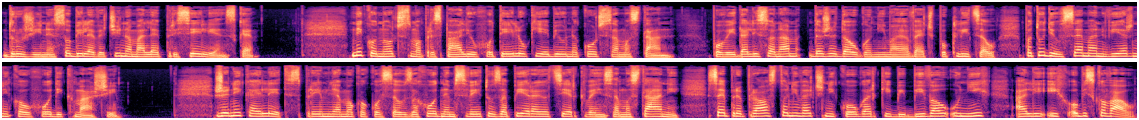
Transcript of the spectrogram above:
Družine so bile večinoma le priseljenske. Neko noč smo prespali v hotelu, ki je bil nekoč samostan. Povedali so nam, da že dolgo nimajo več poklicev, pa tudi vse manj vernikov hodi k maši. Že nekaj let spremljamo, kako se v zahodnem svetu zapirajo cerkve in samostani, saj preprosto ni več nikogar, ki bi bival v njih ali jih obiskoval.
